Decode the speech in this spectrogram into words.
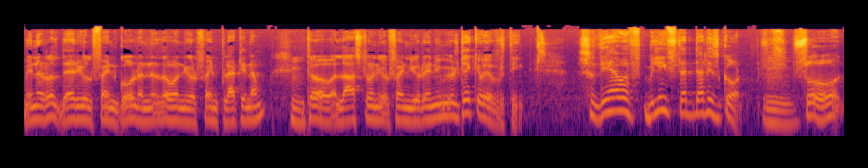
mineral, there you will find gold, another one you will find platinum, the last one you will find uranium. You will take away everything. So they have a belief that that is God. Hmm. So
